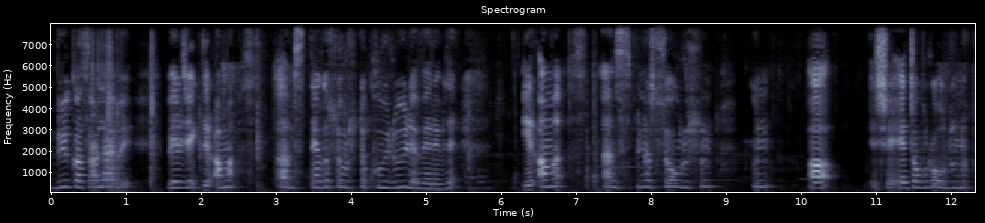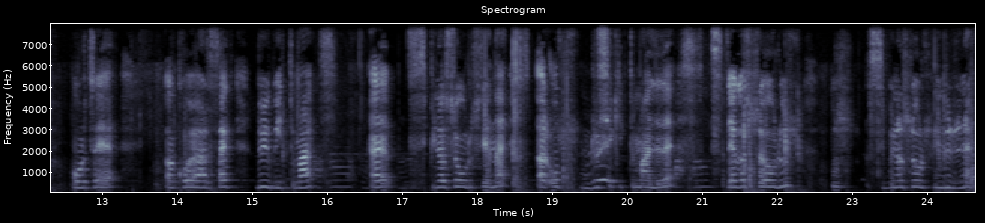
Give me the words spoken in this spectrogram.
büyük hasarlar ve- verecektir ama Stegosaurus da kuyruğuyla verebilir. Ama um, Spinosaurus'un un- a, şey etobur olduğunu ortaya koyarsak büyük bir ihtimal e, Spinosaurus yener. E, o düşük ihtimalle de Stegosaurus Spinosaurus'un yüzüne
